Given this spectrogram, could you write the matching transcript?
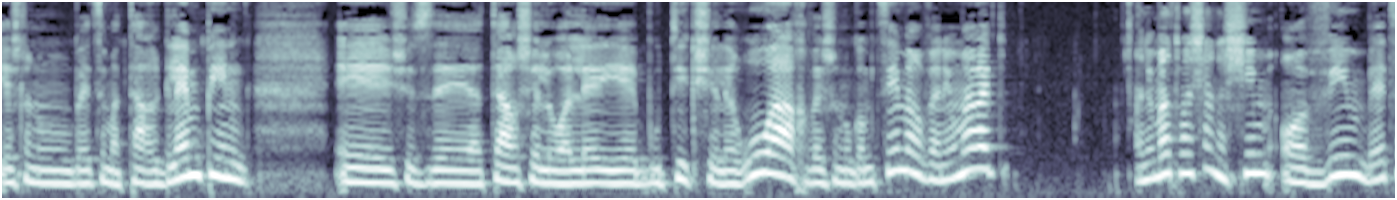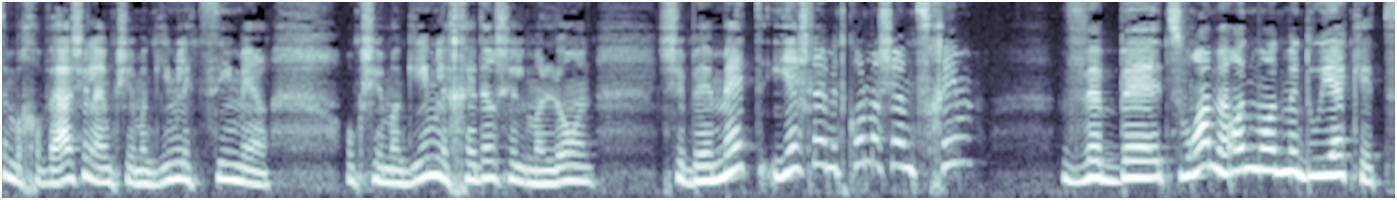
יש לנו בעצם אתר גלמפינג, שזה אתר של אוהלי בוטיק של אירוח, ויש לנו גם צימר, ואני אומרת, אני אומרת, מה שאנשים אוהבים בעצם בחוויה שלהם כשהם מגיעים לצימר, או כשהם מגיעים לחדר של מלון, שבאמת יש להם את כל מה שהם צריכים, ובצורה מאוד מאוד מדויקת,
